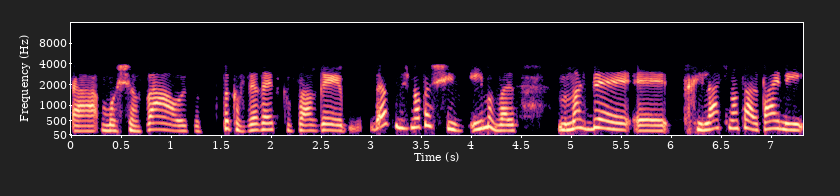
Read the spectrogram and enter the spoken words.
המושבה או התמודדות הכוורת כבר אה, בערך בשנות ה-70, אבל ממש בתחילת שנות ה-2000 היא,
